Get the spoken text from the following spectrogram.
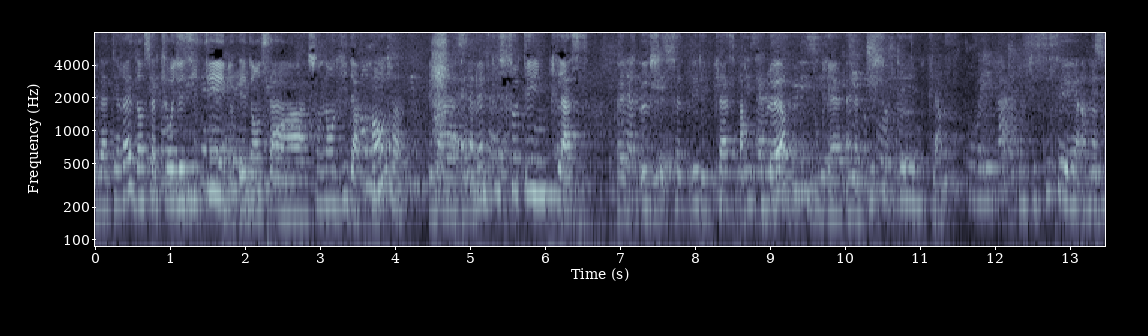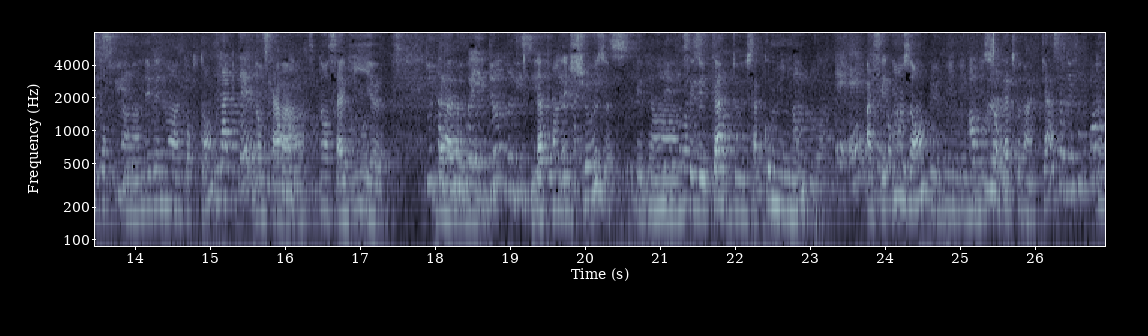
eh bien, Thérèse, dans sa curiosité et dans sa, son envie d'apprendre, eh elle a même pu sauter une classe. Elle, s'appelait les classes par couleur, donc elle a pu sauter une classe. Donc ici, c'est un, un, événement important dans sa, dans sa vie euh, d'apprendre les choses. Eh bien, c'est l'étape de sa communion à ses 11 ans, 1884. Donc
